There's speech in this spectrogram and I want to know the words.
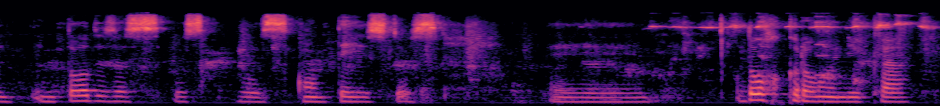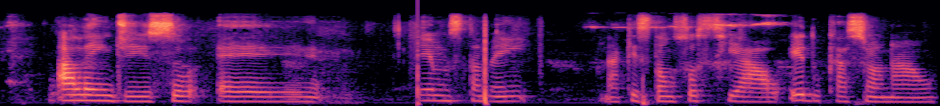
em, em todos os, os, os contextos, dor crônica. Além disso, temos também na questão social, educacional,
